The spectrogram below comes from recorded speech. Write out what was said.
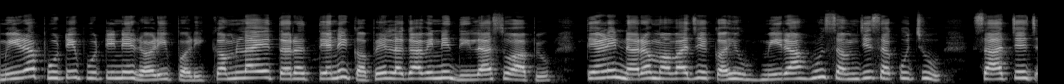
મીરા ફૂટી ફૂટીને રડી પડી. કમલાએ તરત તેને ગભે લગાવીને દિલાસો આપ્યો. તેણે નરમ અવાજે કહ્યું, મીરા, હું સમજી શકું છું. સાચે જ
